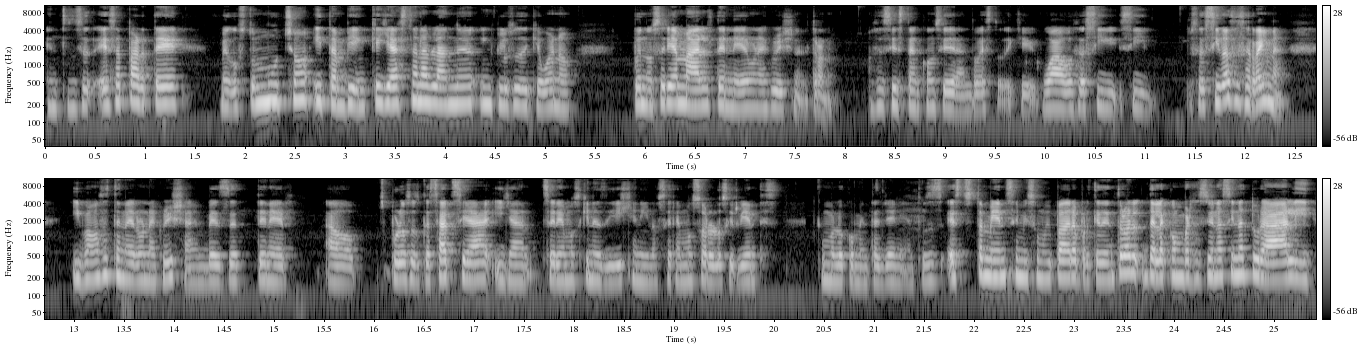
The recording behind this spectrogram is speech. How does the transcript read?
Entonces esa parte me gustó mucho y también que ya están hablando incluso de que bueno, pues no sería mal tener una Grisha en el trono. O sea, si están considerando esto de que, wow, o sea, sí, sí, o sea, sí vas a ser reina y vamos a tener una Grisha en vez de tener a puros Oskasatsia y ya seremos quienes dirigen y no seremos solo los sirvientes, como lo comenta Jenny. Entonces, esto también se me hizo muy padre porque dentro de la conversación así natural y,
